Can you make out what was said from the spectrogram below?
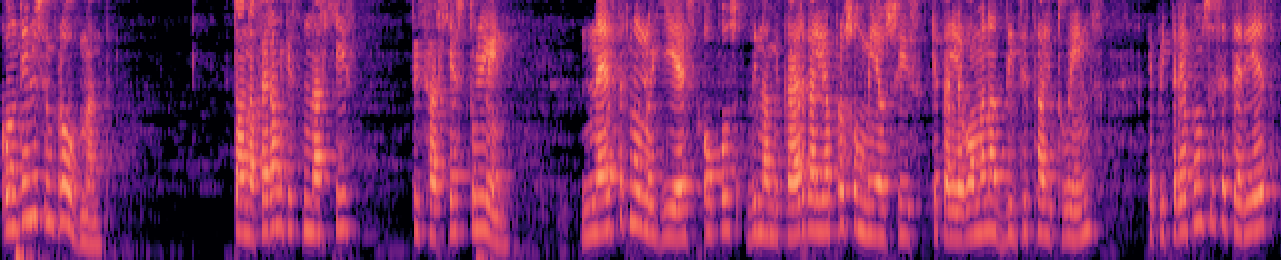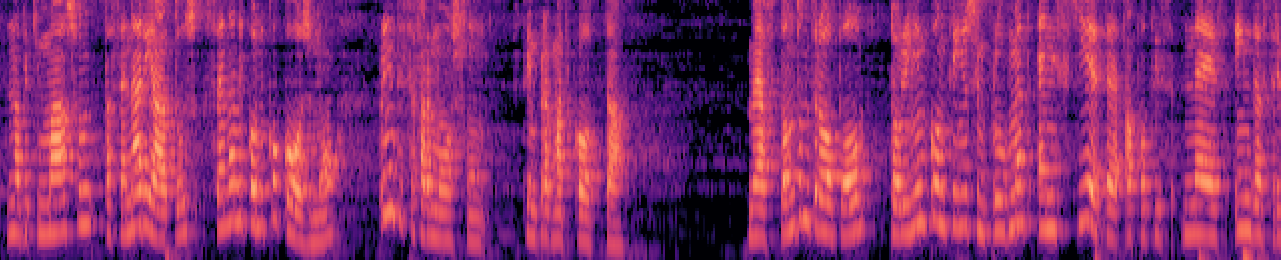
Continuous improvement. Το αναφέραμε και στην αρχή στις αρχές του Lean. Νέες τεχνολογίες όπως δυναμικά εργαλεία προσωμείωσης και τα λεγόμενα digital twins επιτρέπουν στις εταιρείες να δοκιμάσουν τα σενάριά τους σε έναν εικονικό κόσμο πριν τις εφαρμόσουν στην πραγματικότητα. Με αυτόν τον τρόπο, το Lean Continuous Improvement ενισχύεται από τις νέες Industry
